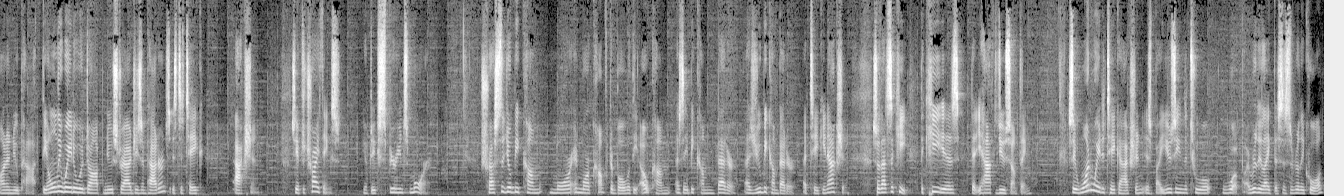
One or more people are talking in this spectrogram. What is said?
on a new path. The only way to adopt new strategies and patterns is to take action. So you have to try things, you have to experience more. Trust that you'll become more and more comfortable with the outcome as they become better, as you become better at taking action. So that's the key. The key is that you have to do something. So, one way to take action is by using the tool WOOP. I really like this, this is really cool.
